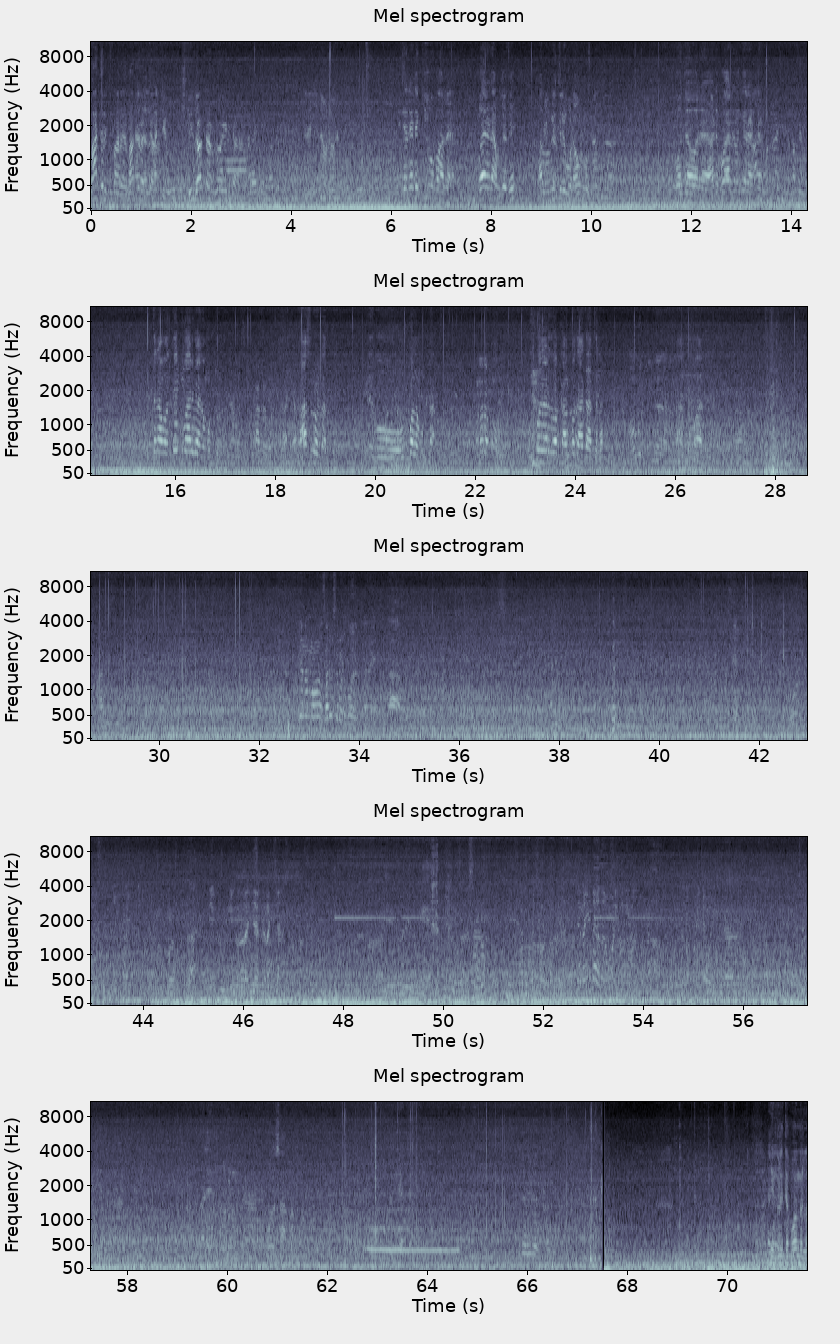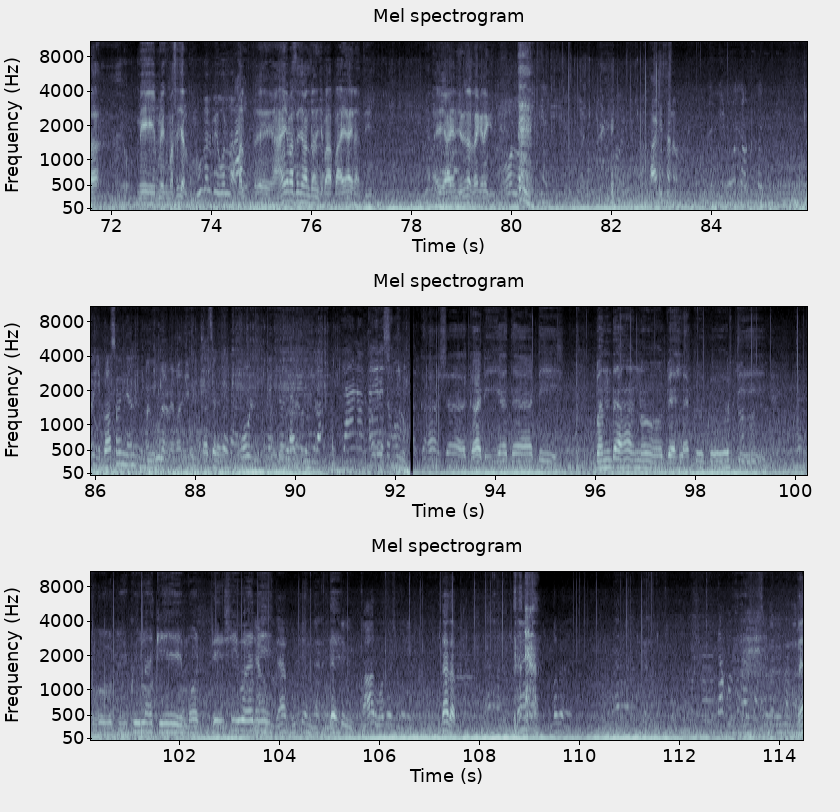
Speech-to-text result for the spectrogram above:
ಮಾತಾಡ್ತಿ ಮಾರೆ ಮಾತಾಡ್ತಿ ಡಾಕ್ಟರ್ ಜನತೆ ಕ್ಯೂ ಮಾರ ಬೇರೆ ಆಗ್ತದೆ ಅಲ್ಲಿ ಮಿಸ್ತ್ರಿ ಕೂಡ ಅವ್ರು ಹೋದವರ ಅಡೆ ಬಾರಿ ಬಗ್ಗೆ ರಂಟ ನಾವು ಒಂದೇ ಮಾರಬೇಕ ಮುಟ್ಟು ಕಾಸರಗೋಡು ಕತ್ತು ಇದು ಉಪ್ಪಳ ಮುಟ್ಟ ಉಪ್ಪಲಾರ್ದು ಒಕ್ಕ ಅಲ್ಪದ ಆದ ಆತನ ಅಂತ ಮಾರಿ ನಮ್ಮ ಸರ್ವಿಸ್ ರೋಡ್ ಹೋಗ್ತಾರೆ ఫోన్లా మీ మీకు మెసేజ్ గూగుల్ పే ఆయన మెసేజ్ వెళ్తుంది పాప ఆయన ఆయన జరిగిన దగ్గరికి పాకిస్తాన్ గూగుల్ పే ಆಕಾಶ ಗಡಿಯ ದಾಟಿ ಬಂದಾನು ಬೆಳಕು ಕೋಟಿ ಭೂಮಿ ಕುಲಕ್ಕೆ ಮೊಟ್ಟೆ ಶಿವನೇ ದೇ. ಕಾರ್ ಓಡಿಸ್ ಮಾಡಿ ದಾದಾ ಬೇ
